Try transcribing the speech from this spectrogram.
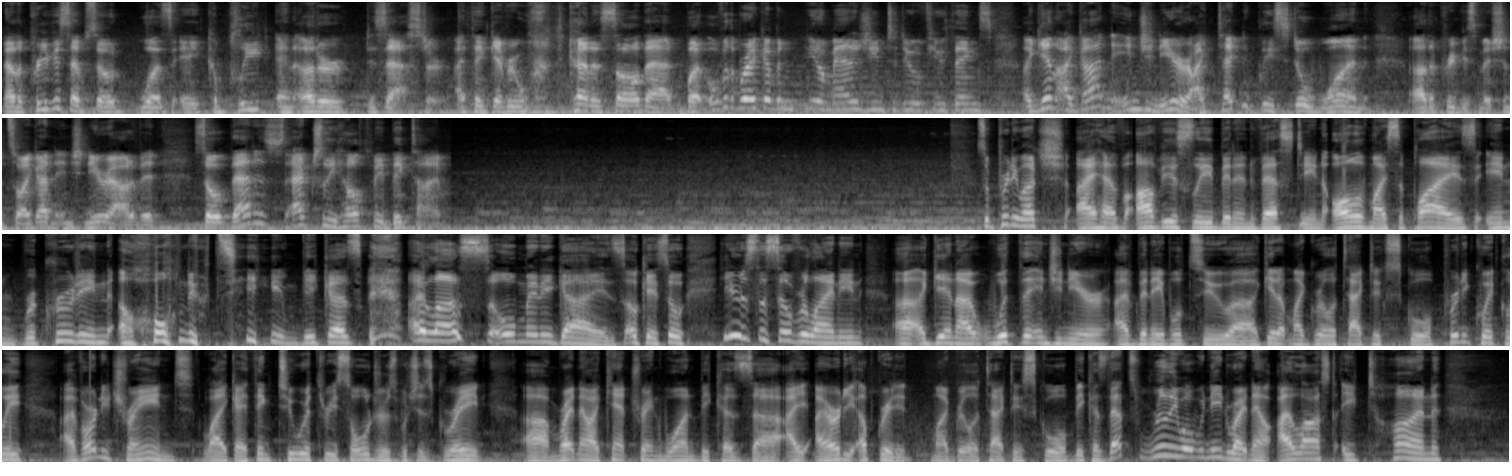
Now, the previous episode was a complete and utter disaster. I think everyone kind of saw that, but over the break, I've been, you know, managing to do a few things. Again, I got an engineer. I technically still won uh, the previous mission, so I got an engineer out of it. So that has actually helped me big time. So pretty much, I have obviously been investing all of my supplies in recruiting a whole new team because I lost so many guys. Okay, so here's the silver lining. Uh, again, I, with the engineer, I've been able to uh, get up my guerrilla tactics school pretty quickly. I've already trained like I think two or three soldiers, which is great. Um, right now, I can't train one because uh, I, I already upgraded my guerrilla tactics school because that's really what we need right now. I lost a ton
